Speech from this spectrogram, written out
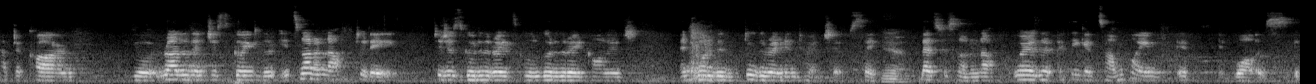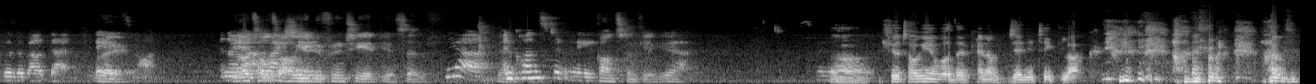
have to carve your rather than just going to the. It's not enough today to just go to the right school, go to the right college, and go to the do the right internships. Like Yeah. that's just not enough. Whereas I think at some point it, it was. It was about that. Today Right. it's not. And Now it's I'm also how you actually- differentiate yourself Yeah, and constantly. constantly. Yeah. yeah. So, Uh, if you're talking about that kind of genetic luck, I'm, I'm,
